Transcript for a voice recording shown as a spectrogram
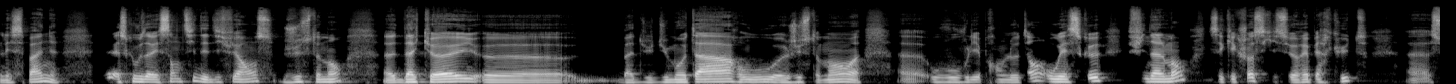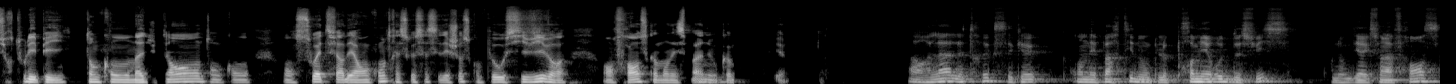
l'Espagne, est-ce que vous avez senti des différences justement euh, d'accueil euh, bah, du, du, motard ou euh, justement où vous vouliez prendre le temps ou est-ce que finalement c'est quelque chose qui se répercute sur tous les pays? Tant qu'on a du temps tant qu'on on souhaite faire des rencontres est-ce que ça c'est des choses qu'on peut aussi vivre en France comme en Espagne ou comme alors là le truc c'est que on est parti donc le 1er août de Suisse, donc direction la France.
